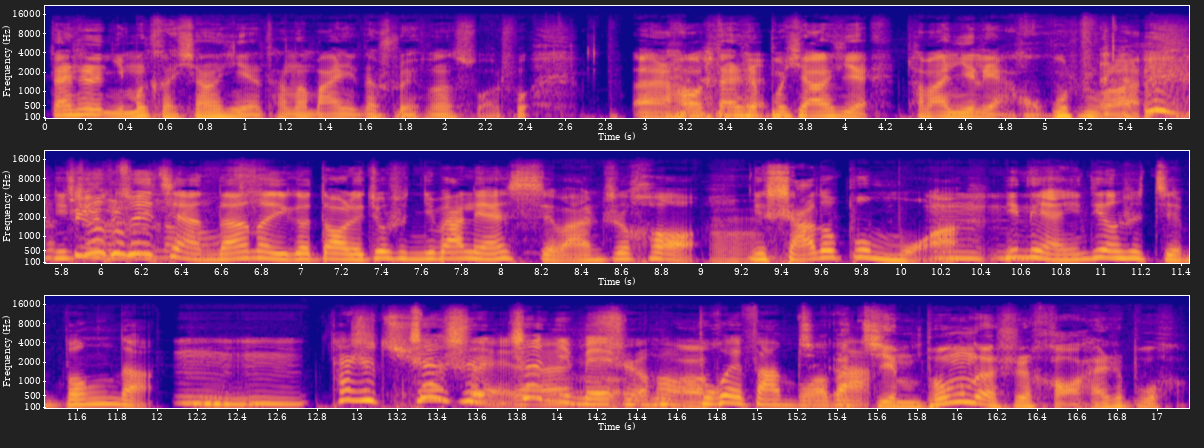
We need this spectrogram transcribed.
但是你们可相信它能把你的水分锁住？呃，然后但是不相信他把你脸糊住了。你这个就就最简单的一个道理就是，你把脸洗完之后，嗯你啥都不抹，你脸一定是紧绷的。嗯嗯，它是缺这水的是这你没时候不会反驳吧？紧绷的是好还是不好？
